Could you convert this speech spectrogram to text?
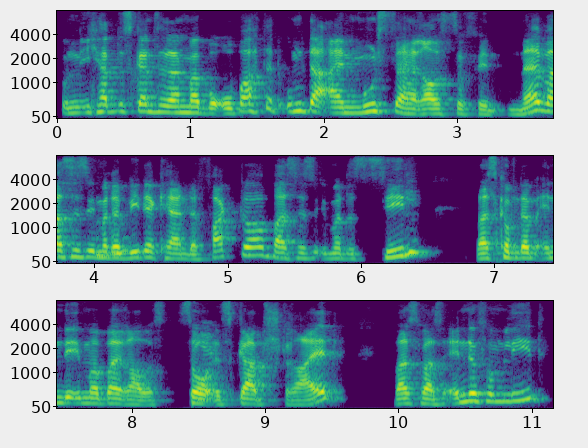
Und ich habe das Ganze dann mal beobachtet, um da ein Muster herauszufinden. Ne? Was ist immer mhm. der wiederkehrende Faktor? Was ist immer das Ziel? Was kommt am Ende immer bei raus? So, ja. es gab Streit. Was war das Ende vom Lied?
